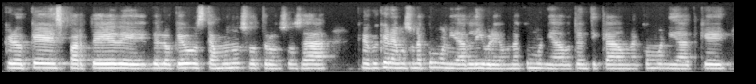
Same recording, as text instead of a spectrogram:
creo que es parte de, de, lo que buscamos nosotros, o sea, creo que queremos una comunidad libre, una comunidad auténtica, una comunidad que,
